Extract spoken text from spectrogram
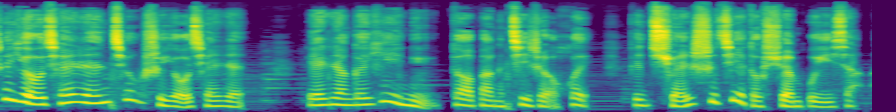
这有钱人就是有钱人，连认个义女都要办个记者会，跟全世界都宣布一下。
